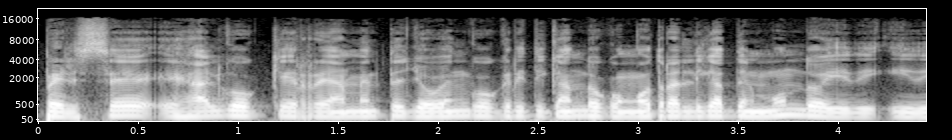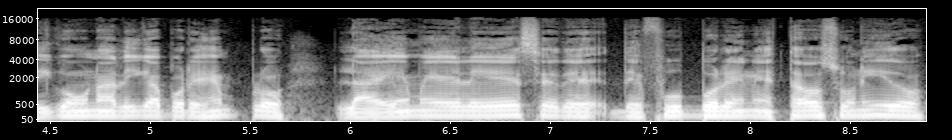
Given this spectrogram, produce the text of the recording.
per se, es algo que realmente yo vengo criticando con otras ligas del mundo y, digo una liga, por ejemplo, la MLS de, de fútbol en Estados Unidos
